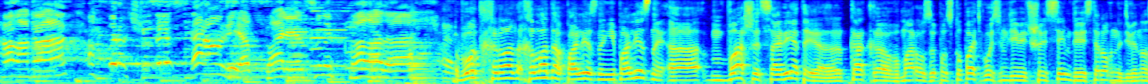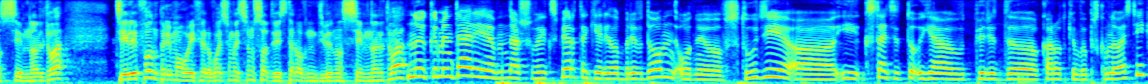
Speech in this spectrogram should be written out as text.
холода, а впрочем, для здоровья полезны холода. Вот холода, холода полезны, не полезны. А, ваши советы, как в морозы поступать, 8967 200 ровно 9702. Телефон прямого эфира 8 800 200 ровно 9702. Ну и комментарии нашего эксперта Кирилла Бревдо, он в студии. А, и, кстати, я перед э, коротким выпуском новостей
